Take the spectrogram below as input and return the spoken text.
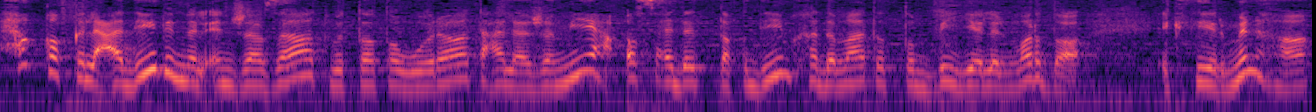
حقق العديد من الإنجازات والتطورات على جميع أصعدة تقديم خدمات الطبية للمرضى. كثير منها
